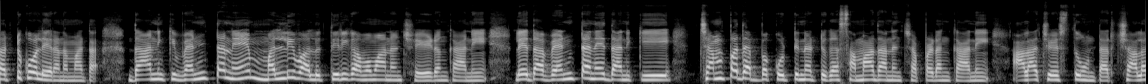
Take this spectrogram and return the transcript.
తట్టుకోలేరనమాట దానికి వెంటనే మళ్ళీ వాళ్ళు తిరిగి అవమానం చేయడం కానీ లేదా వెంటనే దానికి చెంపదెబ్బ కొట్టినట్టుగా సమాధానం చెప్పడం కానీ అలా చేస్తూ ఉంటారు. చాలా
